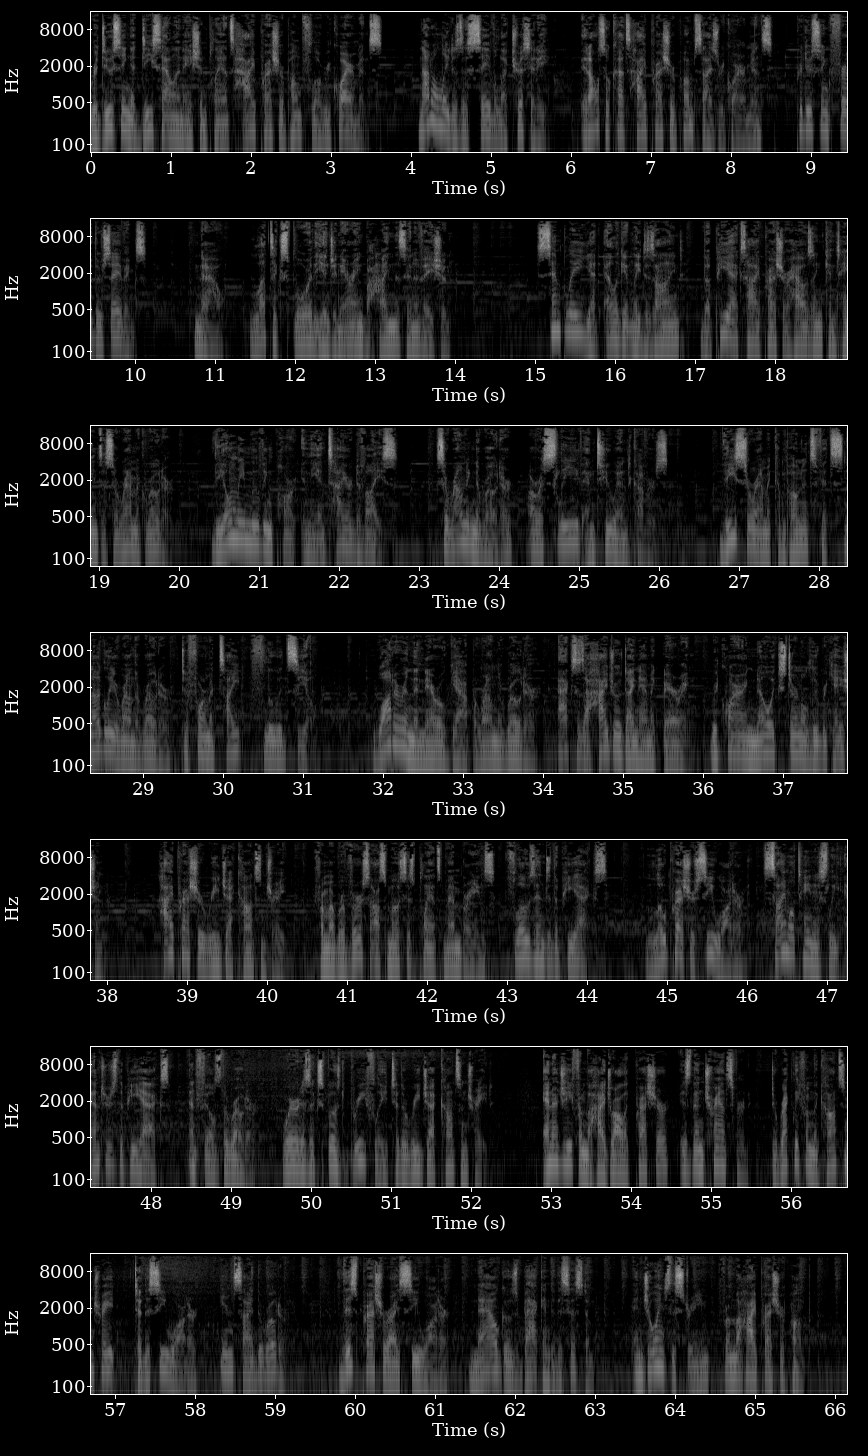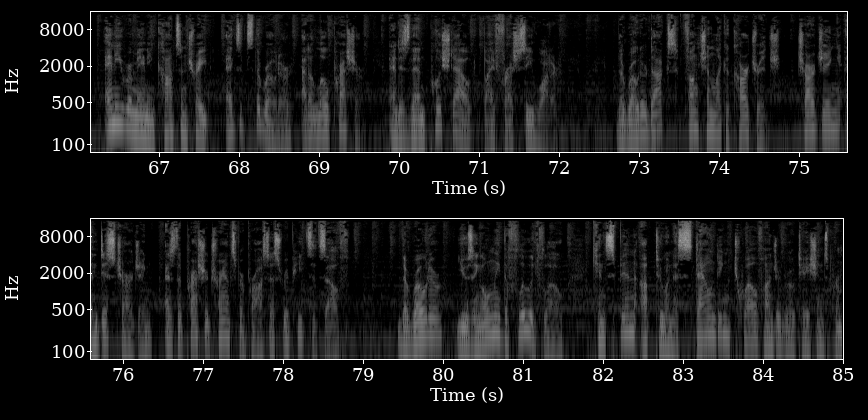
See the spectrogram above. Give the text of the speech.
reducing a desalination plant's high pressure pump flow requirements. Not only does this save electricity, it also cuts high pressure pump size requirements, producing further savings. Now, let's explore the engineering behind this innovation. Simply yet elegantly designed, the PX high pressure housing contains a ceramic rotor, the only moving part in the entire device. Surrounding the rotor are a sleeve and two end covers. These ceramic components fit snugly around the rotor to form a tight, fluid seal. Water in the narrow gap around the rotor acts as a hydrodynamic bearing, requiring no external lubrication. High pressure reject concentrate from a reverse osmosis plant's membranes flows into the PX. Low pressure seawater simultaneously enters the PX and fills the rotor, where it is exposed briefly to the reject concentrate. Energy from the hydraulic pressure is then transferred directly from the concentrate to the seawater inside the rotor. This pressurized seawater now goes back into the system and joins the stream from the high pressure pump. Any remaining concentrate exits the rotor at a low pressure and is then pushed out by fresh seawater. The rotor ducts function like a cartridge, charging and discharging as the pressure transfer process repeats itself. The rotor, using only the fluid flow, can spin up to an astounding 1200 rotations per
